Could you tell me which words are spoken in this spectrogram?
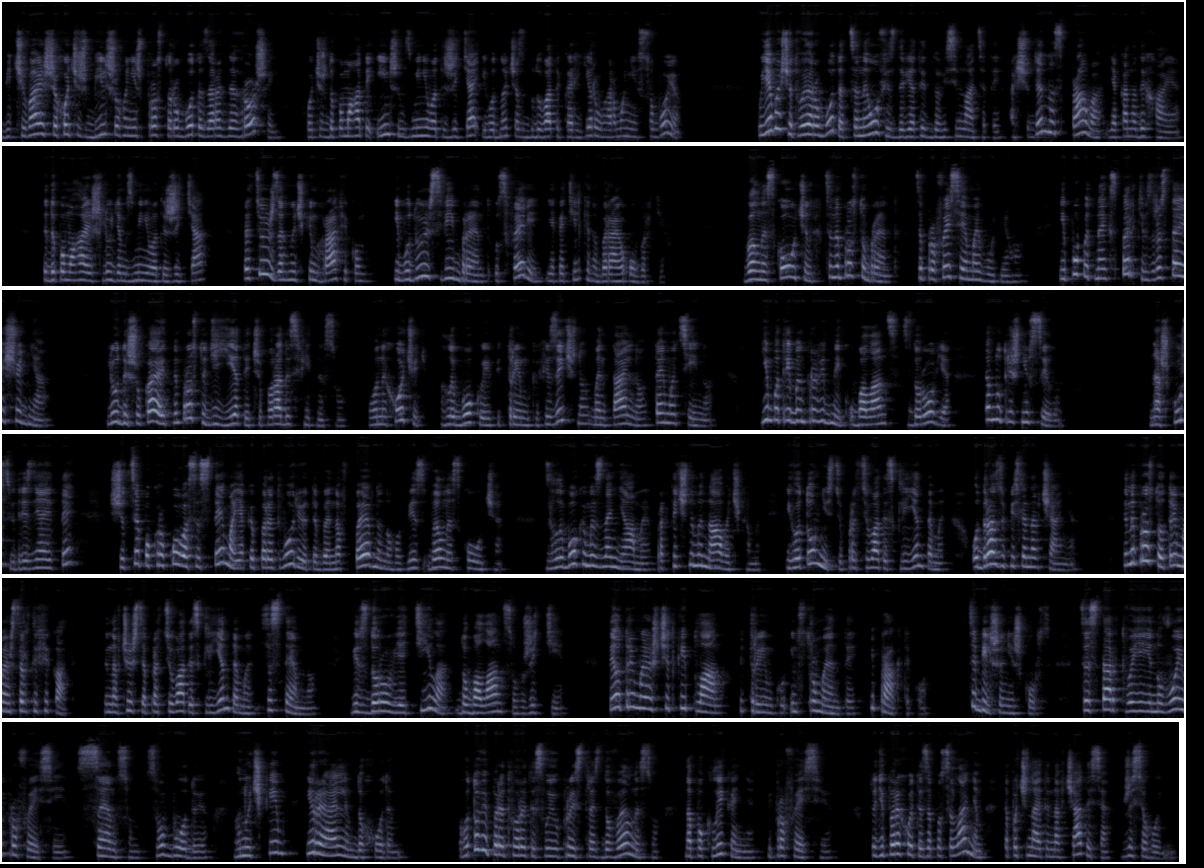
Відчуваєш, що хочеш більшого, ніж просто робота заради грошей? Хочеш допомагати іншим змінювати життя і водночас будувати кар'єру в гармонії з собою? Уяви, що твоя робота це не офіс з 9 до 18, а щоденна справа, яка надихає. Ти допомагаєш людям змінювати життя, працюєш за гнучким графіком і будуєш свій бренд у сфері, яка тільки набирає обертів. Велнес-коучинг це не просто бренд, це професія майбутнього. І попит на експертів зростає щодня. Люди шукають не просто дієти чи поради з фітнесу. Вони хочуть глибокої підтримки фізично, ментально та емоційно. Їм потрібен провідник у баланс, здоров'я та внутрішню силу. Наш курс відрізняє те, що це покрокова система, яка перетворює тебе на впевненого велнес-коуча з глибокими знаннями, практичними навичками і готовністю працювати з клієнтами одразу після навчання. Ти не просто отримаєш сертифікат, ти навчишся працювати з клієнтами системно, від здоров'я тіла до балансу в житті. Ти отримаєш чіткий план, підтримку, інструменти і практику. Це більше, ніж курс. Це старт твоєї нової професії з сенсом, свободою, гнучким і реальним доходом. Готові перетворити свою пристрасть до велнесу на покликання і професію? Тоді переходьте за посиланням та починайте навчатися вже сьогодні.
